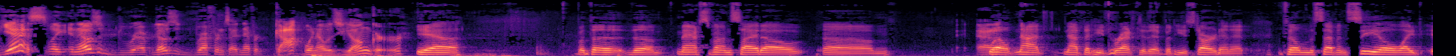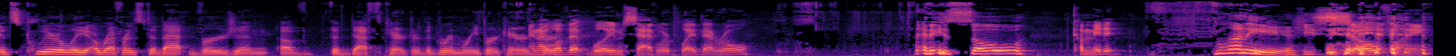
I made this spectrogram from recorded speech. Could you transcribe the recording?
yes, like and that was a re- that was a reference I never got when I was younger. yeah, but the the Max von Sydow. Um, Uh, well, not not that he directed it, but he starred in it. Film The Seventh Seal, like it's clearly a reference to that version of the Death character, the Grim Reaper character. and I love that William Sadler played that role. and he's so Committed. funny. He's so funny.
